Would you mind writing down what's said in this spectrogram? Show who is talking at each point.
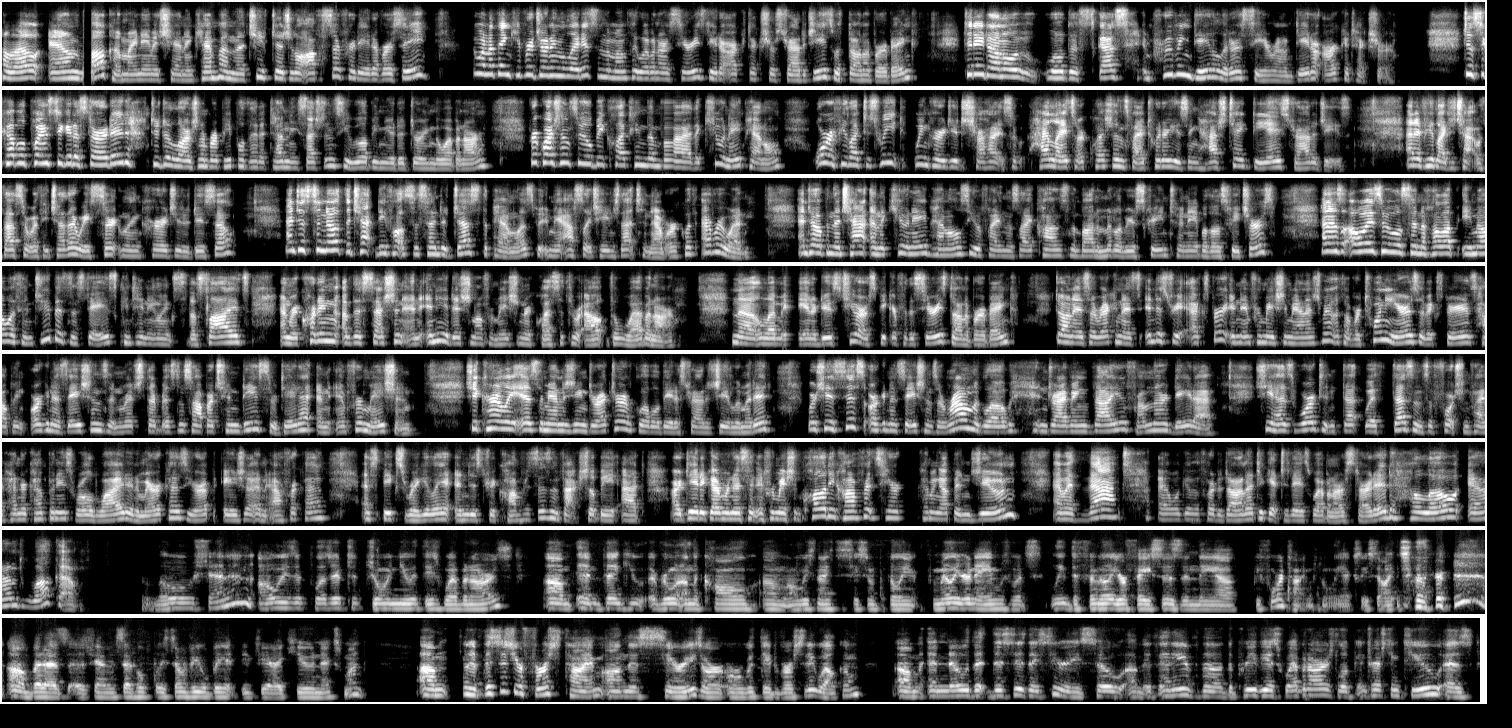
Speaker 1: Hello and welcome. My name is Shannon Kemp. I'm the Chief Digital Officer for Dataversity. We want to thank you for joining the latest in the monthly webinar series, Data Architecture Strategies with Donna Burbank. Today, Donna will discuss improving data literacy around data architecture. Just a couple of points to get us started. Due to the large number of people that attend these sessions, you will be muted during the webinar. For questions, we will be collecting them via the Q&A panel, or if you'd like to tweet, we encourage you to share highlights or questions via Twitter using hashtag DA strategies. And if you'd like to chat with us or with each other, we certainly encourage you to do so. And just to note, the chat defaults to send to just the panelists, but you may absolutely change that to network with everyone. And to open the chat and the Q&A panels, you'll find those icons in the bottom middle of your screen to enable those features. And as always, we will send a follow-up email within two business days containing links to the slides and recording of this session and any additional information requested throughout the webinar. Now, let me introduce to you our speaker for the series, Donna Burbank. Donna is a recognized industry expert in information management with over 20 years of experience helping organizations enrich their business opportunities through data and information. She currently is the managing director of Global Data Strategy Limited, where she assists organizations around the globe in driving value from their data. She has worked do with dozens of Fortune 500 companies worldwide in Americas, Europe, Asia, and Africa, and speaks regularly at industry conferences. In fact, she'll be at our Data Governance and Information Quality Conference here coming up in June. And with that, I will give the floor to Donna to get today's webinar started. Hello and welcome.
Speaker 2: Hello, Shannon. Always a pleasure to join you at these webinars. Um, and thank you everyone on the call. Um, always nice to see some familiar, familiar names, which lead to familiar faces in the uh, before times when we actually saw each other. um, but as, as Shannon said, hopefully some of you will be at DGIQ next month. Um, and if this is your first time on this series or, or with Dataversity, welcome um, and know that this is a series. So um, if any of the, the previous webinars look interesting to you, as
